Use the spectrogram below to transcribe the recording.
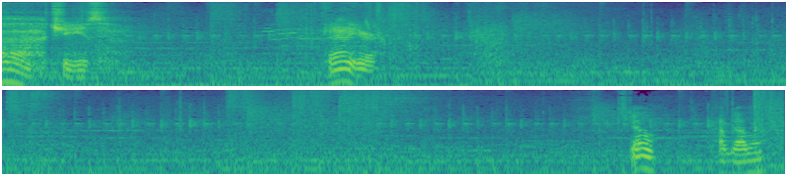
Ah, jeez. Get out of here. Let's go, Hobgoblin.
